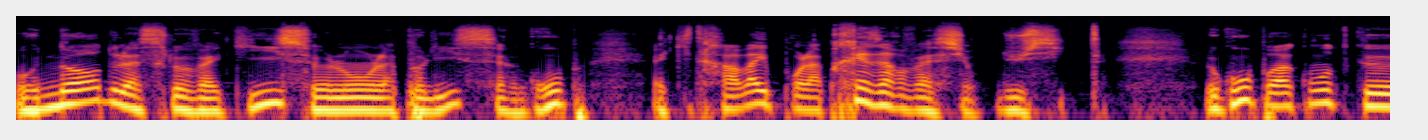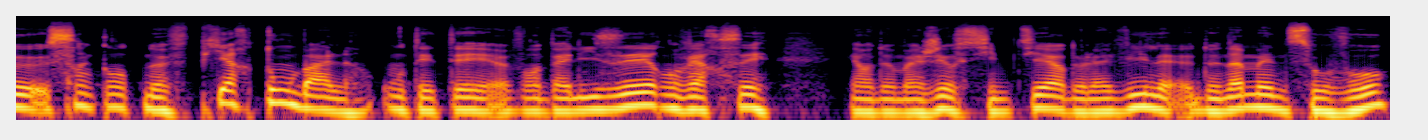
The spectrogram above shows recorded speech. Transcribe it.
au nord de la Slovaquie. Selon la police, c'est un groupe qui travaille pour la préservation du site. Le groupe raconte que 59 pierres tombales ont été vandalisées, renversées et endommagé au cimetière de la ville de Namensovo.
